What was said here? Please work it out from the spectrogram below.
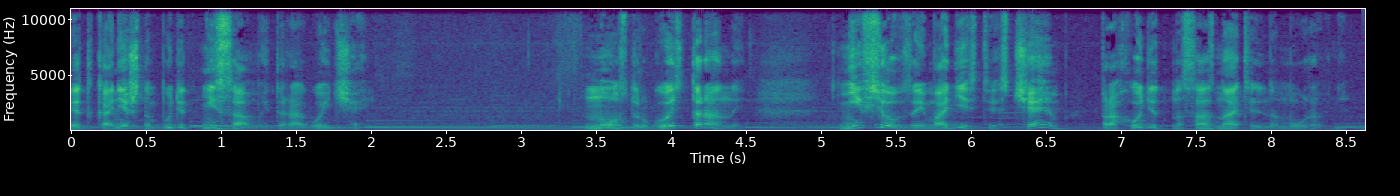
это, конечно, будет не самый дорогой чай. Но с другой стороны, не все взаимодействие с чаем проходит на сознательном уровне.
